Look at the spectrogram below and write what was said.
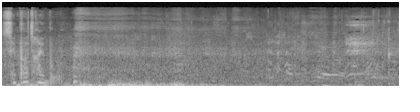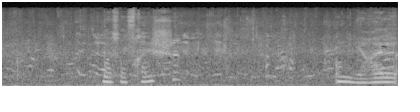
C'est pas très beau. Boisson fraîche. Au minéral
